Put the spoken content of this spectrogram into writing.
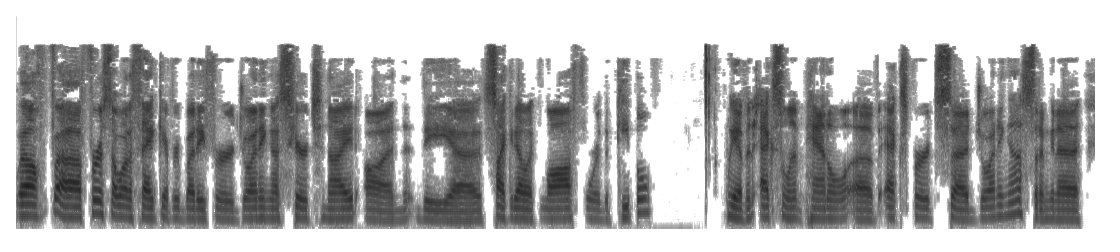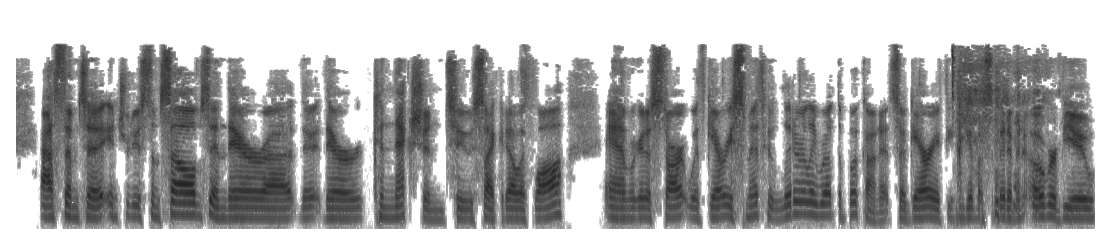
Well, uh, first, I want to thank everybody for joining us here tonight on the uh, Psychedelic Law for the People. We have an excellent panel of experts uh, joining us that I'm going to ask them to introduce themselves and their, uh, their, their connection to psychedelic law. And we're going to start with Gary Smith, who literally wrote the book on it. So, Gary, if you can give us a bit of an overview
